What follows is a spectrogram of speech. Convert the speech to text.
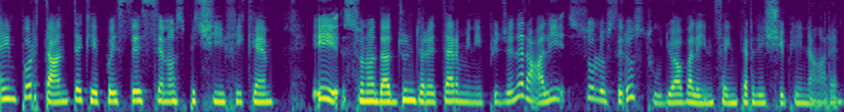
importante che queste siano specifiche e sono da aggiungere termini più generali solo se lo studio ha valenza interdisciplinare.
